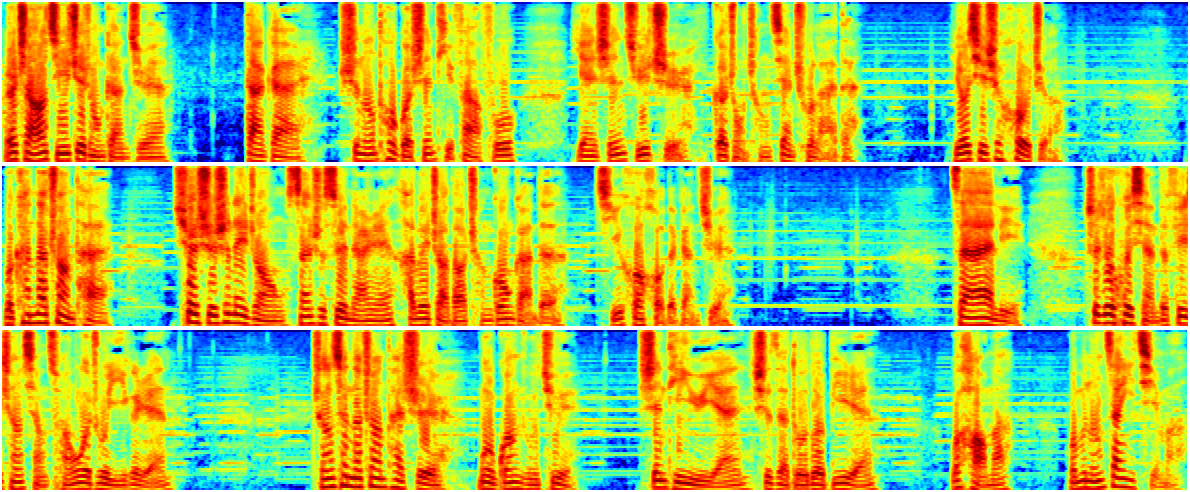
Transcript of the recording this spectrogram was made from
而着急这种感觉，大概是能透过身体发肤、眼神举止各种呈现出来的，尤其是后者。我看他状态，确实是那种三十岁男人还未找到成功感的急吼吼的感觉。在爱里，这就会显得非常想攒握住一个人，呈现的状态是目光如炬，身体语言是在咄咄逼人。我好吗？我们能在一起吗？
